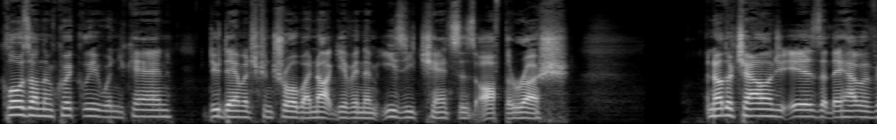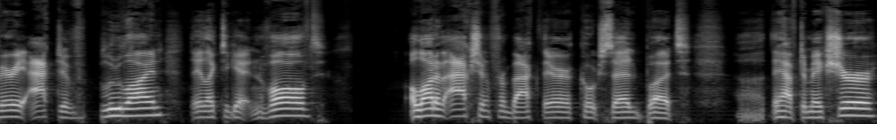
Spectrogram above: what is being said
close on them quickly when you can, do damage control by not giving them easy chances off the rush. Another challenge is that they have a very active blue line. They like to get involved. A lot of action from back there, coach said, but uh, they have to make sure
